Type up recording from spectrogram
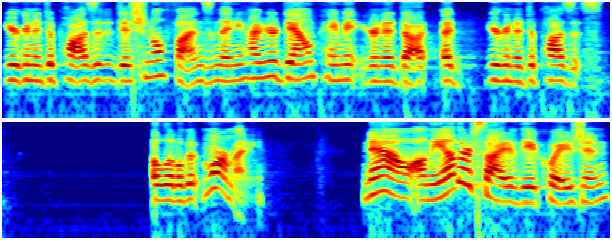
you're going to deposit additional funds, and then you have your down payment. You're going to uh, you're going to deposit a little bit more money. Now, on the other side of the equation,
